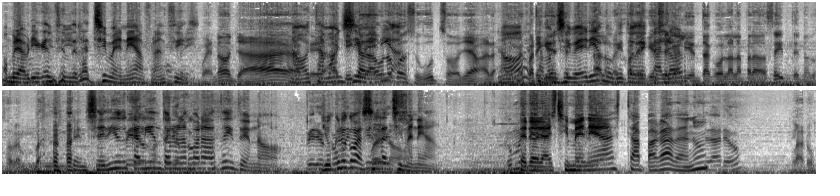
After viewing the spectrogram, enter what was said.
Hombre, habría que encender la chimenea, Francis. Bueno, ya No, que estamos en aquí cada Siberia. uno con su gusto. Ya, a, a lo No, mejor hay estamos en se- Siberia, a un poquito de calor. se calienta con la lámpara de aceite, no lo sabemos. ¿En serio Pero- calienta pero una ¿cómo- lámpara de aceite? No. pero Yo ¿cómo creo que va a ser la chimenea. ¿Cómo Pero la chimenea está apagada, ¿no? Claro. Claro,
